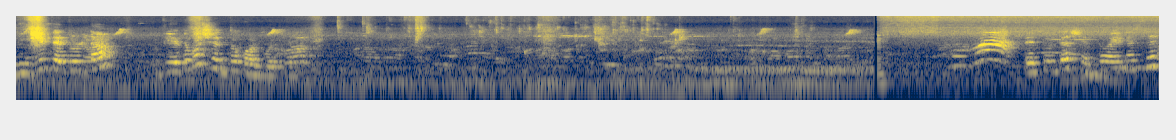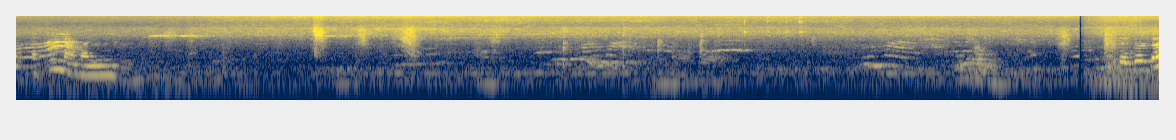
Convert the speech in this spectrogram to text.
ভিজে তেঁতুলটা দিয়ে দেবো সেদ্ধ করব। তেঁতুলটা সেদ্ধ হয়ে গেছে, এখন নামাই। তেঁতুলটা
